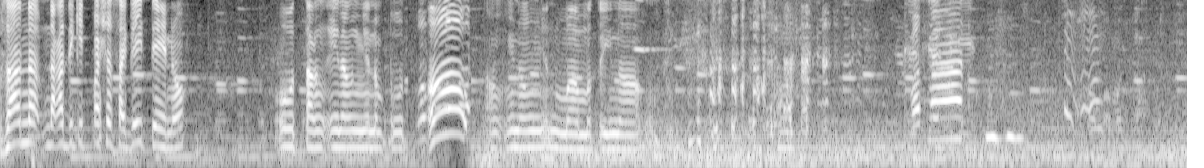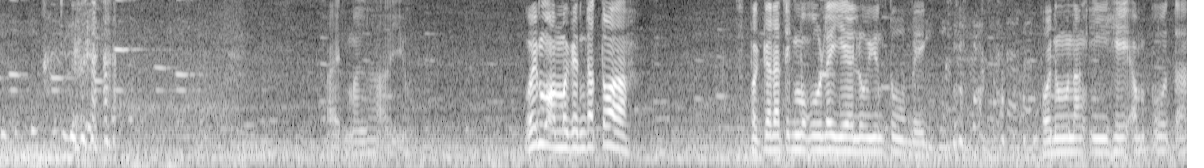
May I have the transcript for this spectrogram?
Saan na, nakadikit pa siya sa gate eh, no? Oh, tang inang niya ng put. Oh! Tang inang niya, mamatay na ako. Mat mat! Kahit malayo. Uy, mukhang maganda to ah. Tapos pagkadating mo kulay yellow yung tubig. Puno ng ihi ang puta.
